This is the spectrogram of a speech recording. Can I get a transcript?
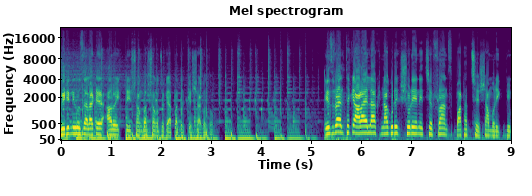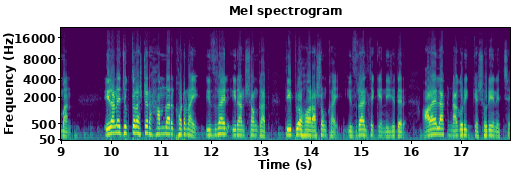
বিডি নিউজ অ্যালার্টের আরও একটি সংবাদ সংযোগে আপনাদেরকে স্বাগতম। ইসরায়েল থেকে আড়াই লাখ নাগরিক সরিয়ে নিচ্ছে ফ্রান্স, পাঠাচ্ছে সামরিক বিমান। ইরানে যুক্তরাষ্ট্রের হামলার ঘটনায় ইসরায়েল ইরান সংঘাত তীব্র হওয়ার আশঙ্কায় ইসরায়েল থেকে নিজেদের আড়াই লাখ নাগরিককে সরিয়ে নিচ্ছে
